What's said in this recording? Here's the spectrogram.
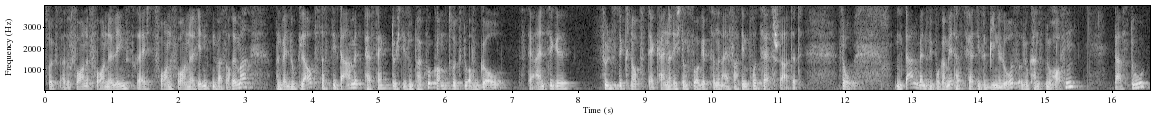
drückst also vorne, vorne, links, rechts, vorne, vorne, hinten, was auch immer. Und wenn du glaubst, dass sie damit perfekt durch diesen Parcours kommt, drückst du auf Go. Das ist der einzige fünfte Knopf, der keine Richtung vorgibt, sondern einfach den Prozess startet. So. Und dann, wenn du sie programmiert hast, fährt diese Biene los und du kannst nur hoffen, dass du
